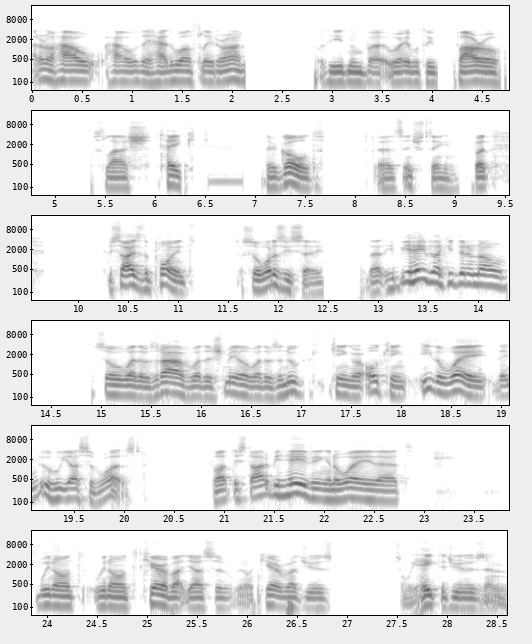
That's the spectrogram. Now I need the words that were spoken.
I don't know how how they had wealth later on. Whether even but were able to borrow slash take their gold. Uh, it's interesting. But besides the point, so what does he say? That he behaved like he didn't know. So whether it was Rav, whether Shmuel, whether it was a new king or old king, either way, they knew who Yosef was. But they started behaving in a way that we don't we don't care about Yosef, we don't care about Jews, we hate the Jews, and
